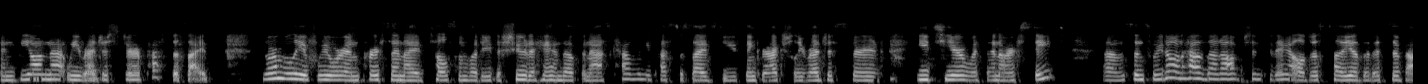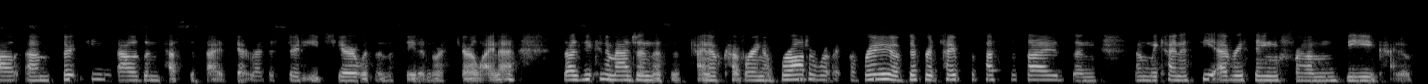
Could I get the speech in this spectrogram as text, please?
And beyond that, we register pesticides. Normally, if we were in person, I'd tell somebody to shoot a hand up and ask how many pesticides do you think are actually registered each year within our state? Um, since we don't have that option today, I'll just tell you that it's about um, 13,000 pesticides get registered each year within the state of North Carolina. So as you can imagine, this is kind of covering a broad array of different types of pesticides. And, and we kind of see everything from the kind of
